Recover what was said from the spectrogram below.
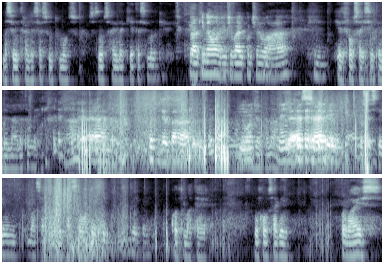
Mas se eu entrar nesse assunto, moço, vocês não saem daqui até semana que vem. Pior que não, a gente vai continuar. E eles vão sair sem entender nada também. Não adianta nada. Não adianta nada. Nem percebe. Vocês têm uma certa limitação aqui quanto matéria. Não conseguem, por mais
